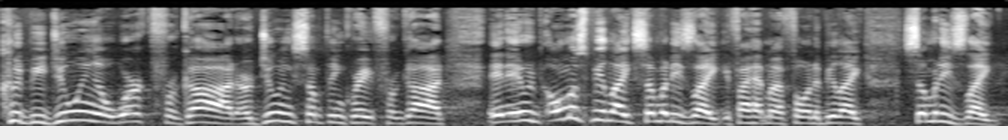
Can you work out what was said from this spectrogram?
could be doing a work for God or doing something great for God. And it would almost be like somebody's like, if I had my phone, it'd be like somebody's like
